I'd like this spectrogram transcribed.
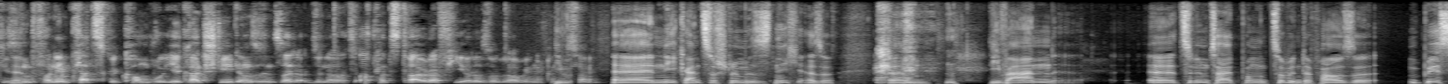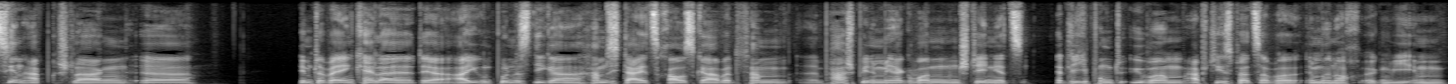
die ja. sind von dem Platz gekommen, wo ihr gerade steht und sind, seit- sind auf Platz 3 oder 4 oder so, glaube ich. Ne? Kann Die- sein? Äh, nee, ganz so schlimm ist es nicht. Also, ähm, die waren äh, zu dem Zeitpunkt zur Winterpause ein bisschen abgeschlagen äh, im Tabellenkeller der A-Jugend-Bundesliga, haben sich da jetzt rausgearbeitet, haben ein paar Spiele mehr gewonnen und stehen jetzt etliche Punkte über dem Abstiegsplatz, aber immer noch irgendwie im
